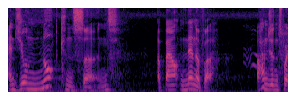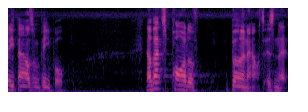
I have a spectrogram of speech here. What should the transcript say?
And you're not concerned about Nineveh, 120,000 people. Now, that's part of burnout, isn't it?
